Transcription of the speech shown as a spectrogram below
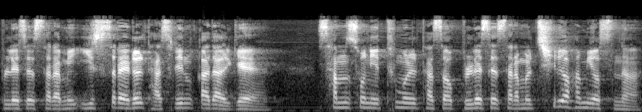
블레셋 사람이 이스라엘을 다스린 까닭에 삼손이 틈을 타서 블레셋 사람을 치려함이었으나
